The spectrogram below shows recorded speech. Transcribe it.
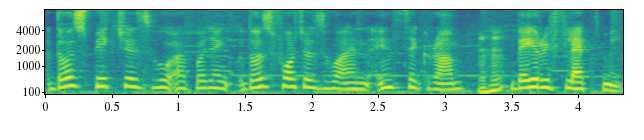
those pictures who are putting those photos who are on Instagram, they reflect me.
